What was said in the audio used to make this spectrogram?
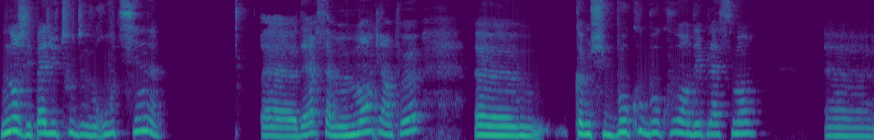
non, j'ai pas du tout de routine. Euh, D'ailleurs, ça me manque un peu. Euh, comme je suis beaucoup, beaucoup en déplacement, euh,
